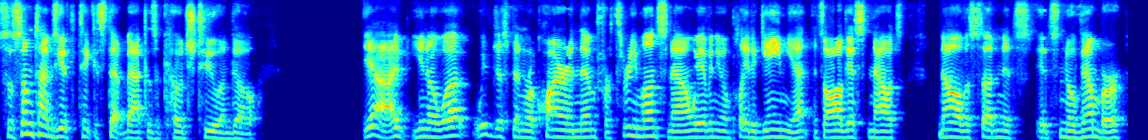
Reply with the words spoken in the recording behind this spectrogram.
so sometimes you have to take a step back as a coach too and go, yeah, I, you know what? We've just been requiring them for three months now. We haven't even played a game yet. It's August now. It's now all of a sudden it's it's November,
